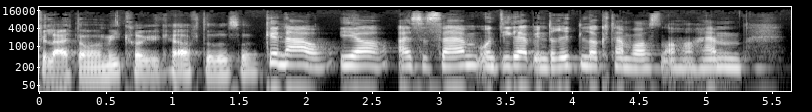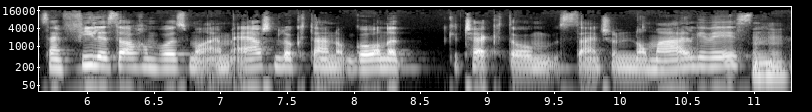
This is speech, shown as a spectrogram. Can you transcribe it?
vielleicht haben wir ein Mikro gekauft oder so. Genau, ja. Also Sam, und ich glaube, im dritten Lockdown war es nachher heim, sind viele Sachen, was wir im ersten Lockdown noch gar nicht gecheckt haben, sind schon normal gewesen.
